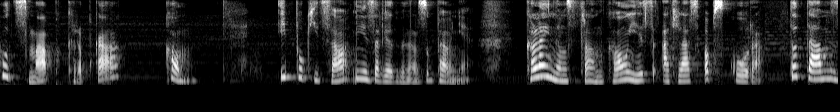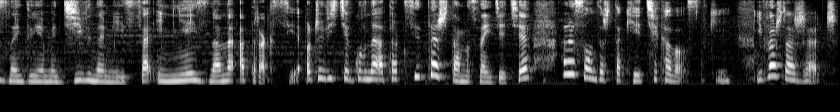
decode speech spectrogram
hoodsmap.com. I póki co nie zawiodły nas zupełnie. Kolejną stronką jest Atlas Obscura. To tam znajdujemy dziwne miejsca i mniej znane atrakcje. Oczywiście główne atrakcje też tam znajdziecie, ale są też takie ciekawostki. I ważna rzecz,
